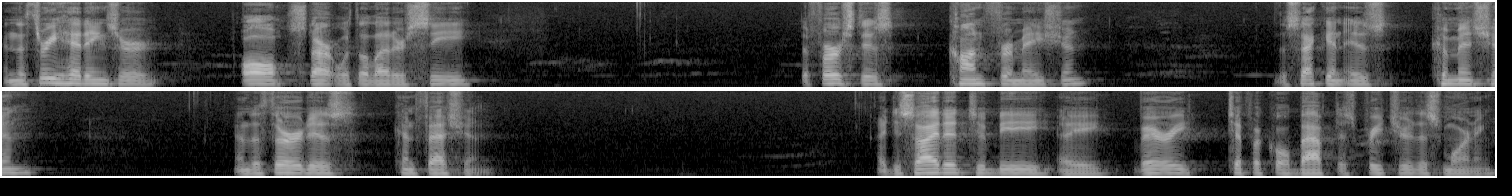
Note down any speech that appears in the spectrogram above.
And the three headings are all start with the letter C. The first is confirmation. The second is commission. And the third is confession. I decided to be a very typical Baptist preacher this morning.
